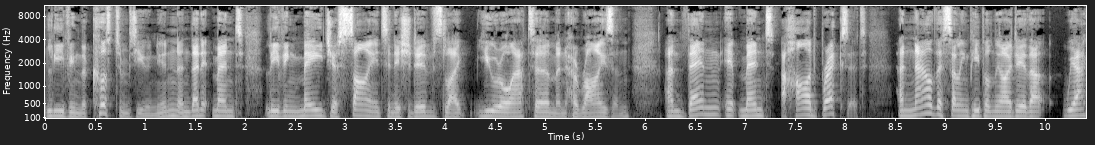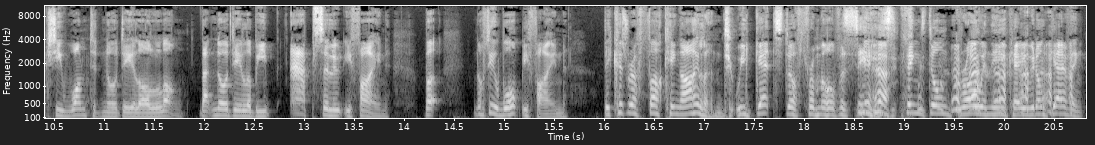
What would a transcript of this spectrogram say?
leaving the customs union. And then it meant leaving major science initiatives like Euratom and Horizon. And then it meant a hard Brexit. And now they're selling people the idea that we actually wanted no deal all along. That no deal will be absolutely fine. But no deal won't be fine because we're a fucking island. We get stuff from overseas. Things don't grow in the UK. We don't get everything.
